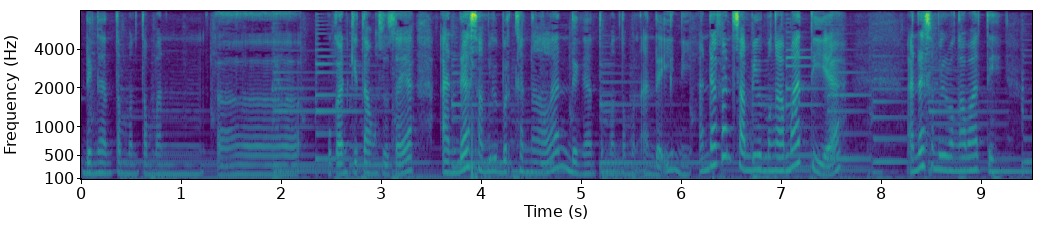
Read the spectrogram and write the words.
dengan teman-teman uh, bukan kita maksud saya Anda sambil berkenalan dengan teman-teman Anda ini Anda kan sambil mengamati ya Anda sambil mengamati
